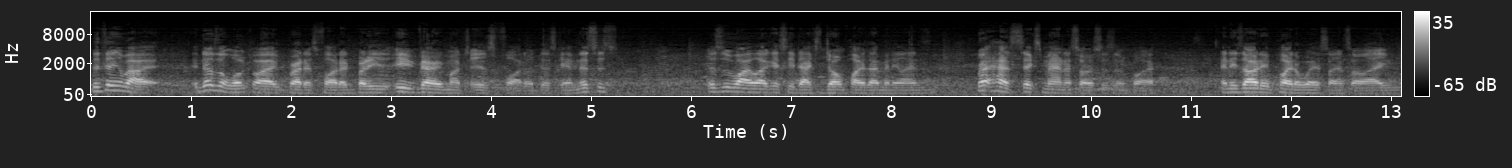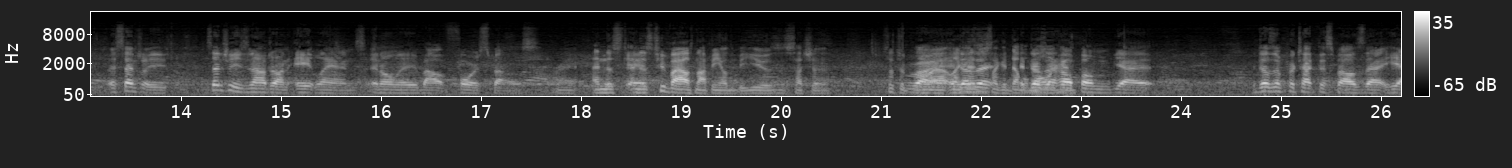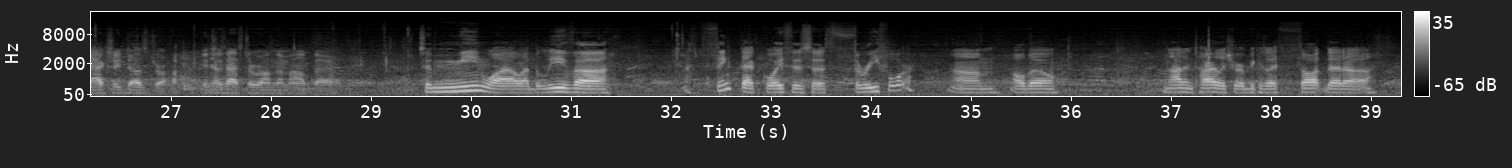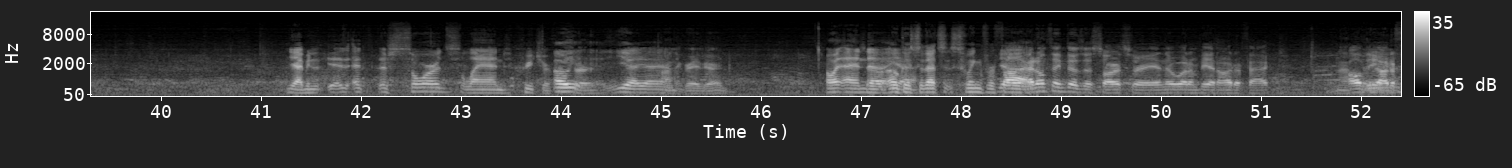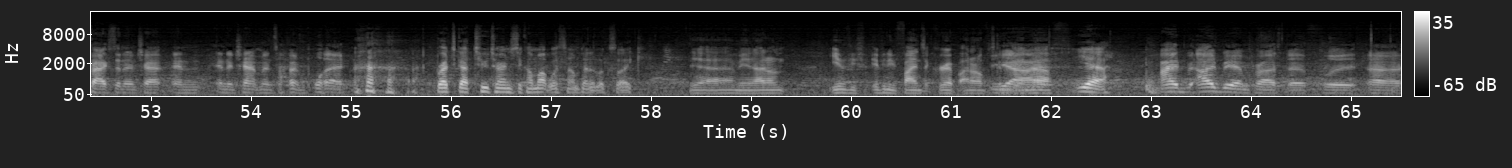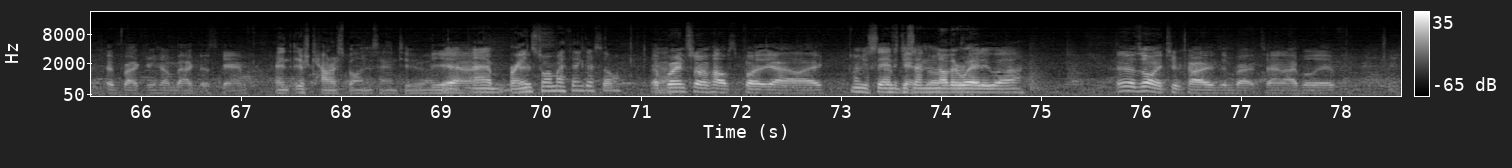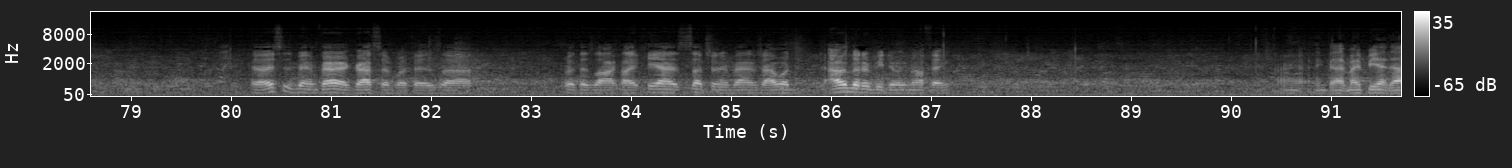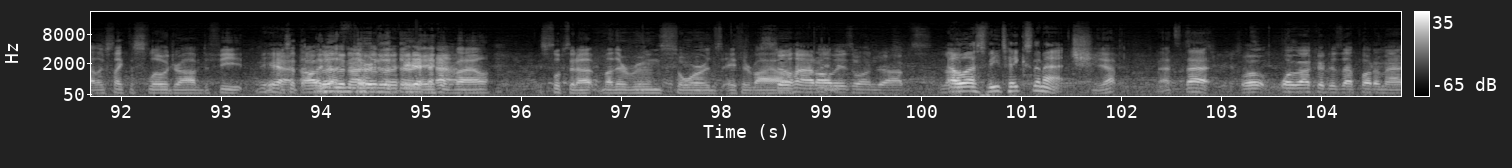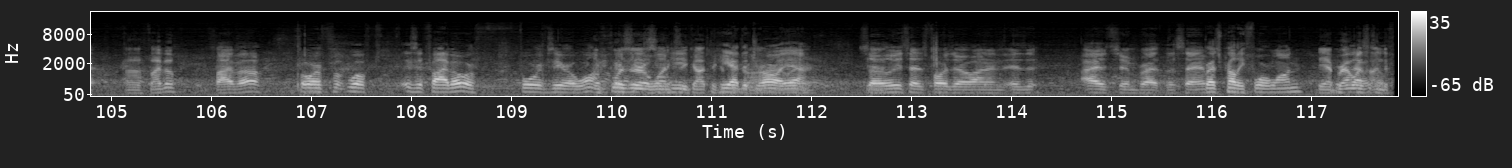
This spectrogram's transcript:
the thing about it, it doesn't look like Brett is flooded, but he, he very much is flooded this game. This is this is why legacy decks don't play that many lands. Brett has six mana sources in play, and he's already played a wasteland. So like essentially, essentially he's now drawn eight lands and only about four spells. Right. And this game. and those two vials not being able to be used is such a such a blowout. It Like that's doesn't- just like a double It doesn't mulligan. help him. Yeah. It, it doesn't protect the spells that he actually does draw. It Yeah. just has to run them out there. So meanwhile, I believe, uh, I think that Goyf is a three-four, um, although not entirely sure because I thought that. Uh, Yeah, I mean, it, it, there's swords, land, creature for oh sure yeah, yeah, are in yeah. the graveyard. Oh, and So, uh, okay, yeah. so that's a swing for Yeah, five. I don't think there's a sorcery, and there wouldn't be an artifact. No. All the artifacts and, enchant- and, and enchantments are in play. Brett's got two turns to come up with something. It looks like. Yeah, I mean, I don't. Even if he, even if he finds a grip, I don't know if it's gonna Yeah, be enough. Yeah, I'd I'd be impressed if Luis, uh, if Brett can come back this game. And there's counterspell in his hand too. right? Yeah. and a brainstorm, I think I saw. A Yeah. brainstorm helps put yeah like I'm just saying, This it's just game's another over. way to. Uh, and there's only two cards in Brett's hand, I believe. Yeah, this has been very aggressive with his uh, with his lock. Like he has such an advantage. I would I would literally be doing nothing. All right, I think that might be it. That looks like the slow draw of defeat. Yeah. Except Oh, the, there's the third of the third yeah. Aether Vial. He slips it up. Mother Runes, Swords, Aether Vial. Still had all these one drops. Not- LSV takes the match. Yep, that's that. What what record does that put him at? Uh, 5 Five oh? zero. Or f- well, is it 5-0 or 4-0-1? Or 4-0-1 'cause he got to he had the the draw draw, yeah. earlier. So Yeah. Luis says four zero one, and is it? I assume Brett the same. Brett's probably 4-1. Yeah, Is Brett that was undefeated.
